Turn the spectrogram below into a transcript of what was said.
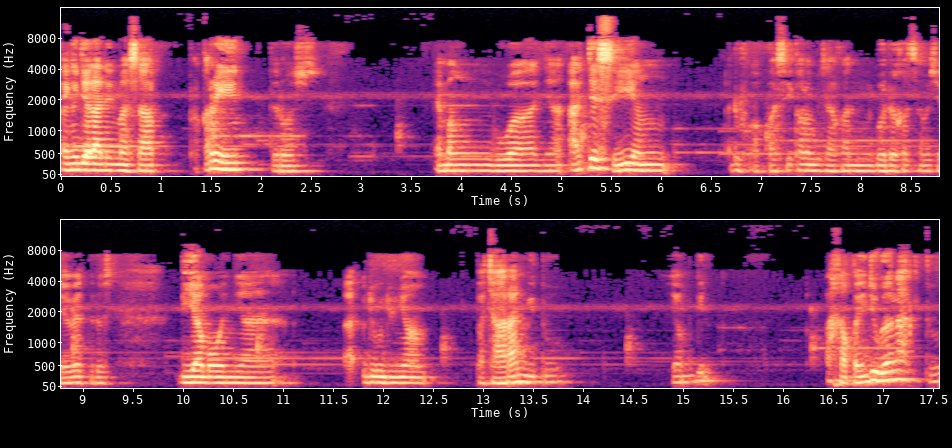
kayak ngejalanin masa prakerim terus emang guanya aja sih yang aduh apa sih kalau misalkan gue dekat sama cewek terus dia maunya eh, ujung-ujungnya pacaran gitu ya mungkin ah ngapain juga lah gitu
